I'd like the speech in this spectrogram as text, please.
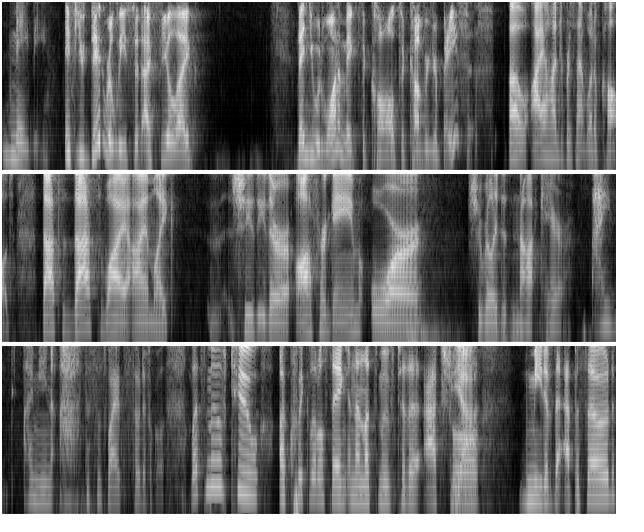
maybe If you did release it, I feel like then you would want to make the call to cover your basis. Oh, I 100% would have called. That's that's why I'm like she's either off her game or she really does not care. i I mean, ugh, this is why it's so difficult. Let's move to a quick little thing and then let's move to the actual Yeah. meat of the episode.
